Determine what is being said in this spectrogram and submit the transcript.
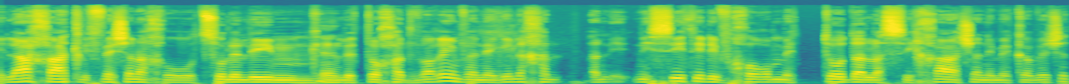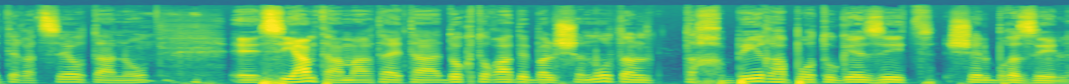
מילה אחת לפני שאנחנו צוללים כן. לתוך הדברים, ואני אגיד לך, אני ניסיתי לבחור מתודה לשיחה שאני מקווה שתרצה אותנו. אה, סיימת, אמרת, את הדוקטורט בבלשנות על תחביר הפורטוגזית של ברזיל.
